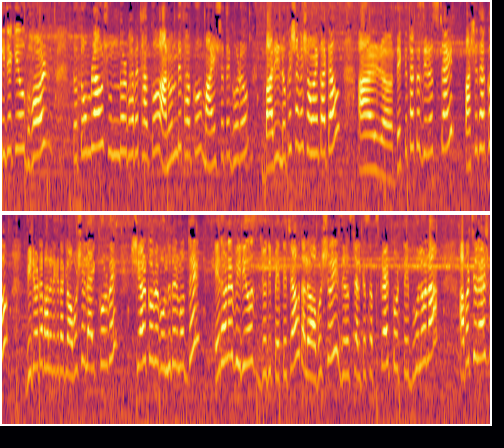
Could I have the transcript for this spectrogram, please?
নিজেকেও ঘর তো তোমরাও সুন্দরভাবে থাকো, আনন্দে থাকো, মায়ের সাথে ঘোরো, বাড়ির লোকের সঙ্গে সময় কাটাও, আর দেখতে থাকো জিরো স্টাইল পাশে থাকো। ভিডিওটা ভালো লেগে থাকলে অবশ্যই লাইক করবে শেয়ার করবে বন্ধুদের মধ্যে। এ ধরনের ভিডিওস যদি পেতে চাও, তাহলে অবশ্যই জিরো স্টাইলকে সাবস্ক্রাইব করতে ভুলো না। আবার চলে আসব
